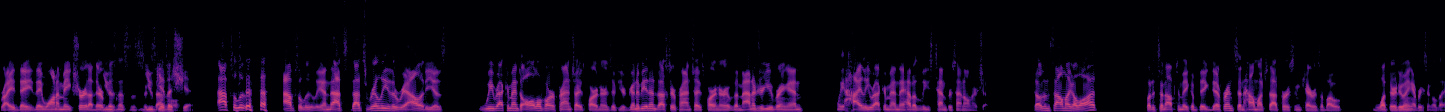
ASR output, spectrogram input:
right? They they want to make sure that their you, business is successful. You give a shit. Absolutely. Absolutely. And that's that's really the reality is we recommend to all of our franchise partners if you're going to be an investor franchise partner, the manager you bring in, we highly recommend they have at least 10% ownership. Doesn't sound like a lot, but it's enough to make a big difference in how much that person cares about what they're doing every single day.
